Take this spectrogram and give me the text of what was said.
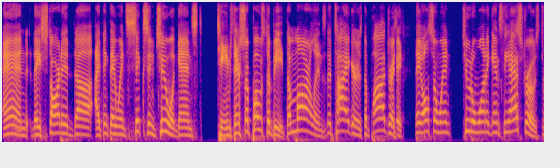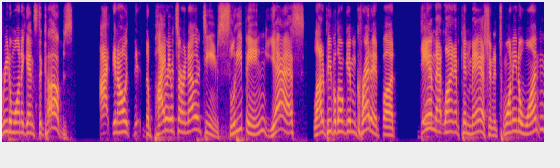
And they started, uh, I think they went 6 and 2 against teams they're supposed to beat the Marlins, the Tigers, the Padres. They also went 2 to 1 against the Astros, 3 to 1 against the Cubs. I, you know, th- the Pirates are another team sleeping. Yes, a lot of people don't give them credit, but damn, that lineup can mash. And a twenty to one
